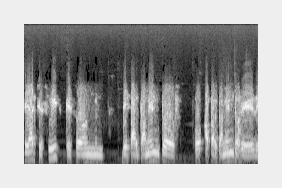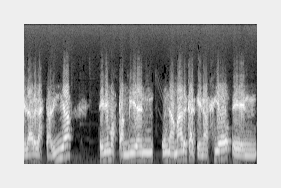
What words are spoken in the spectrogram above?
CH Suites, que son departamentos o apartamentos de, larga estadía. Tenemos también una marca que nació en,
